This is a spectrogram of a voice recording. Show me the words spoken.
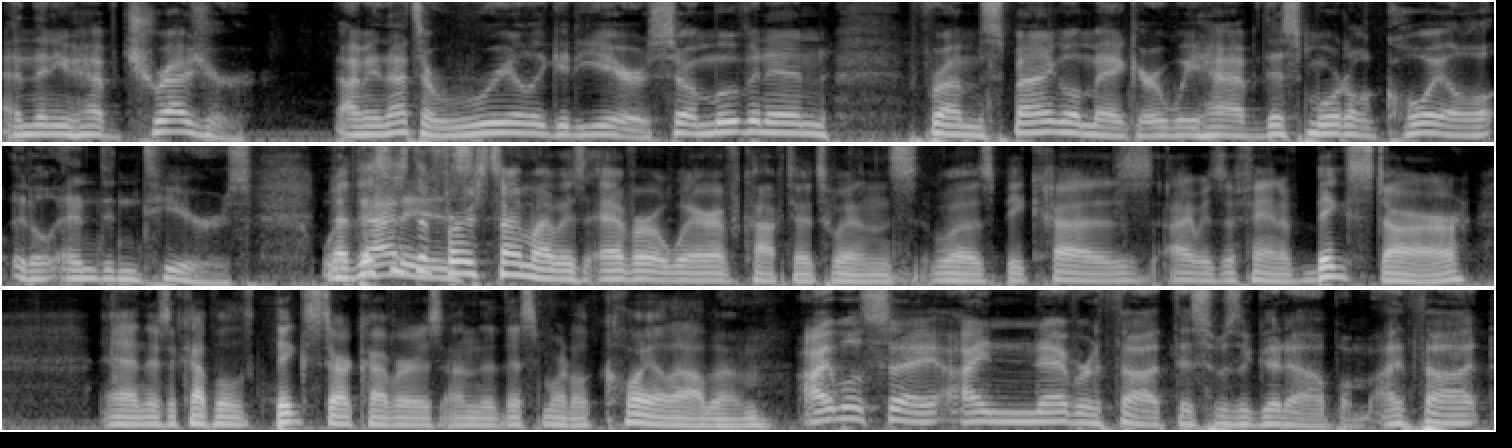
and then you have Treasure. I mean, that's a really good year. So moving in from Spangle Maker, we have This Mortal Coil, It'll End in Tears. now, What this is, the first time I was ever aware of Cocteau Twins was because I was a fan of Big Star, and there's a couple of Big Star covers on the This Mortal Coil album. I will say I never thought this was a good album. I thought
